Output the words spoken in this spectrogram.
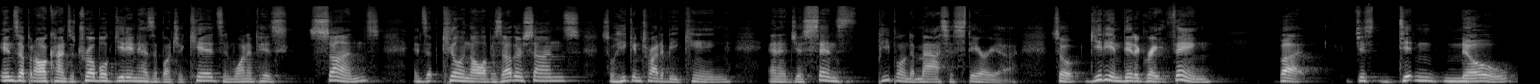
ends up in all kinds of trouble. Gideon has a bunch of kids, and one of his sons ends up killing all of his other sons so he can try to be king, and it just sends people into mass hysteria. So Gideon did a great thing, but just didn't know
